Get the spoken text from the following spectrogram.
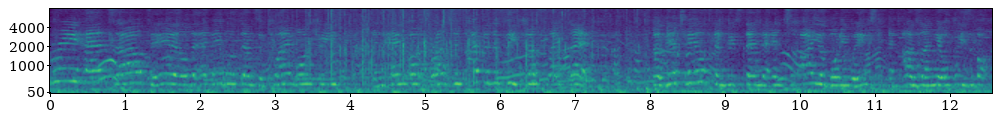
prehensile tail that enables them to climb on trees and hang off branches effortlessly just like that. Now their tails can withstand their entire body weight and Azlan here weighs about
